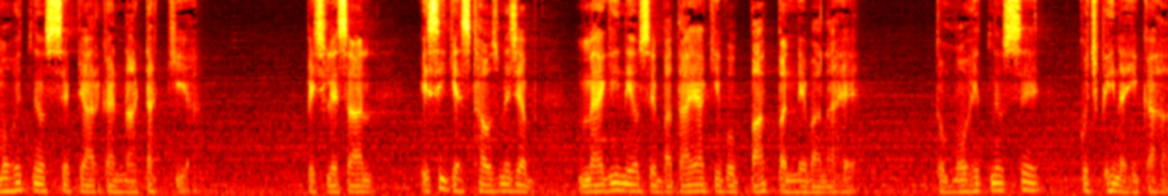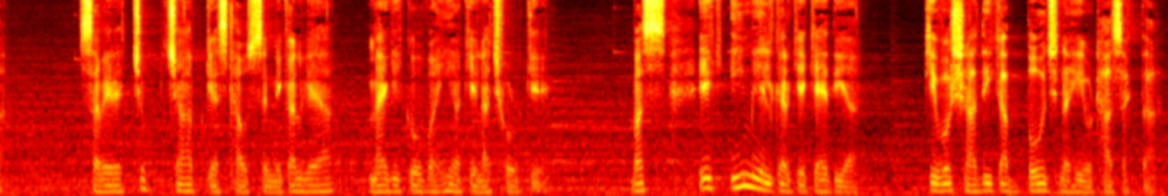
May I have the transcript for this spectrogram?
मोहित ने उससे प्यार का नाटक किया। पिछले साल इसी गेस्ट हाउस में जब मैगी ने उसे बताया कि वो बाप बनने वाला है तो मोहित ने उससे कुछ भी नहीं कहा। सवेरे चुपचाप गेस्ट हाउस से निकल गया, मैगी को वहीं अकेला छोड़ के। बस एक ईमेल करके कह दिया कि वो शादी का बोझ नहीं उठा सकता।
